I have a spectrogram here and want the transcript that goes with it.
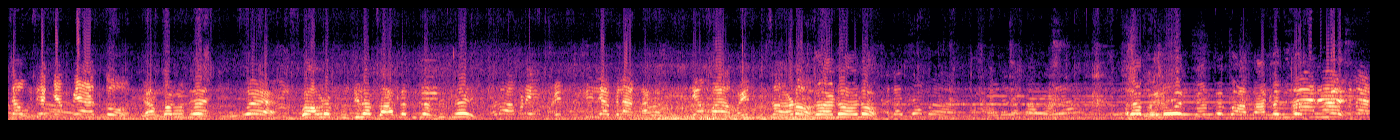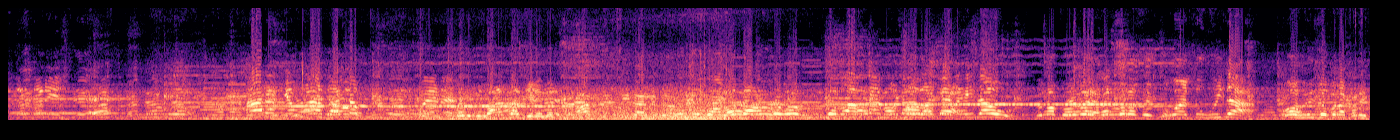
જવું છે કેમ્પે આજ તો. એમ કરવું છે? તો આપણે પૂછી લે ગાત નથી જતી નહીં. આપણે ભાઈ પૂછી લે પેલા કેમ ભાઈ પૂછો હેડો. હેડો હેડો. કેમ અરે કેમ આ ગાડલા પૂછ્યું એને? ગાત નથી જતી. આ પૂછી લે આપણે. બધા આપણે ઓર હુઈ જા. આપણે મોટા વાગે નહીં જાવું. પેલો ગોળો હેરાન કરે છે એક તો. ઓય તું હુઈ જા. ઓ હુઈ જા પેલા ઘડી.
